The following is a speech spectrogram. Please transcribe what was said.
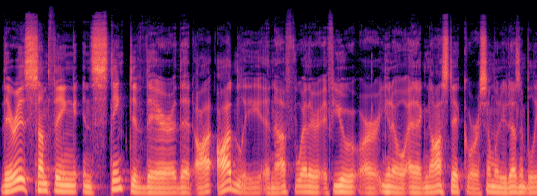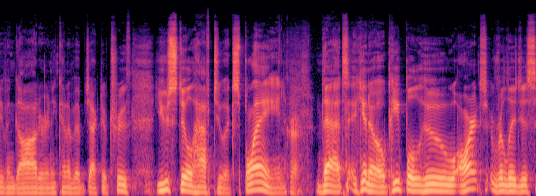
there is something instinctive there that oddly enough, whether if you are you know an agnostic or someone who doesn't believe in God or any kind of objective truth, you still have to express explain that you know people who aren't religious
